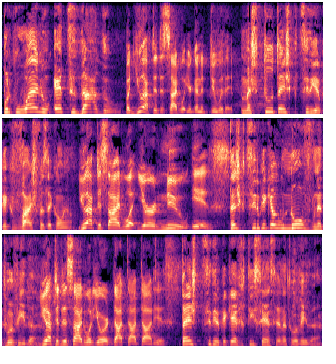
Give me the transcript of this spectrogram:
Porque o ano é-te dado, but you have to decide what you're going to do with it. mas tu tens que decidir o que é que vais fazer com ele. You have to decide what your new is. Tens que decidir o que é que é o novo na tua vida. You have to decide what your dot dot dot is. Tens de decidir o que é que é a reticência na tua vida.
